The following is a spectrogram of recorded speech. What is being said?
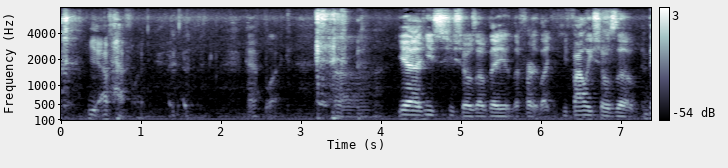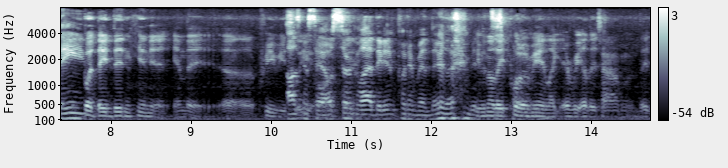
yeah, I'm half white. half black. Uh, yeah, he he shows up. They the first like he finally shows up, They, but they didn't hint it in the uh, previously. I was gonna say, I was so glad they didn't put him in there. That Even though they put him in like every other time, that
